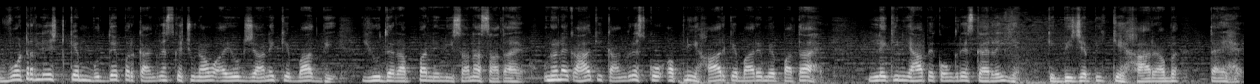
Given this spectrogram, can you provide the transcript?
वोटर लिस्ट के मुद्दे पर कांग्रेस के चुनाव आयोग जाने के बाद भी येदियुरप्पा ने निशाना साधा है। उन्होंने कहा कि कांग्रेस को अपनी हार के बारे में पता है, लेकिन यहाँ पे कांग्रेस कह रही है कि बीजेपी की हार अब तय है।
